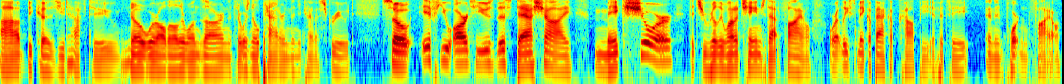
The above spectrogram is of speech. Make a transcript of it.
uh, because you'd have to know where all the other ones are, and if there was no pattern, then you're kind of screwed. So if you are to use this dash i, make sure that you really want to change that file, or at least make a backup copy if it's a an important file.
